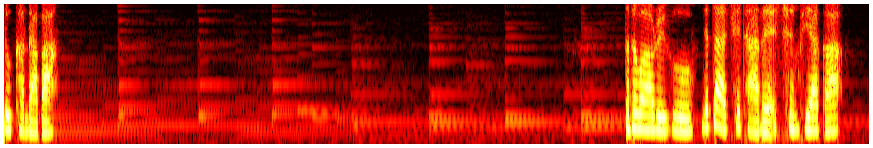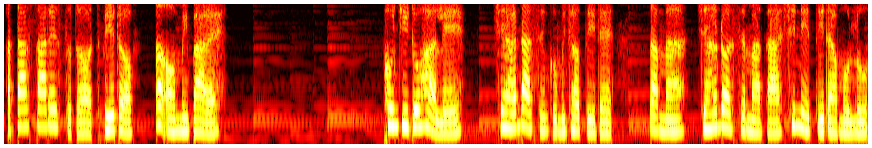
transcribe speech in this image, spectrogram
လှခန္တာပါ တတဝါတွေကိုမြတ်တာချစ်ထားတဲ့အရှင်ဖျားကအသားစားတဲ့ဆိုတော့တပည့်တော်အံ့ဩမိပါတယ်။ဖုန်ကြီးတို့ဟာလည်းရဟန္တာစင်ကိုမချောက်သေးတဲ့တမန်ရဟန်းတော်စင်မသာရှိနေသေးတာမို့လို့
